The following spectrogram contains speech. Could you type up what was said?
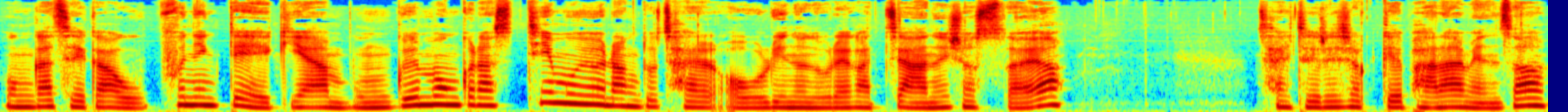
뭔가 제가 오프닝 때 얘기한 몽글몽글한 스팀 우유랑도 잘 어울리는 노래 같지 않으셨어요? 잘 들으셨길 바라면서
